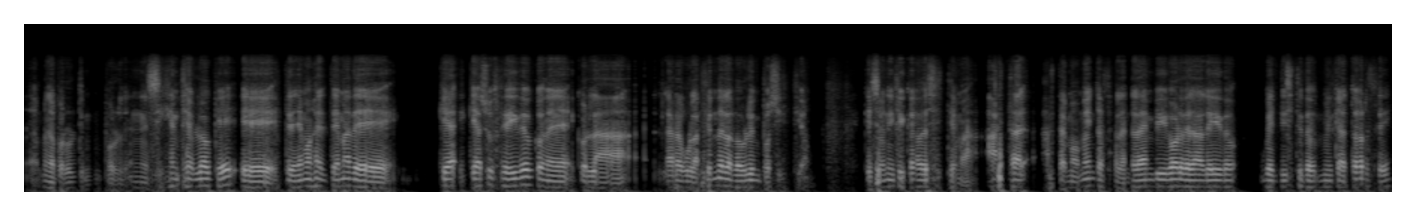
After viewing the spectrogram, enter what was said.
eh, bueno, por último, en el siguiente bloque eh, tenemos el tema de qué, ha sucedido con, la, regulación de la doble imposición, que se ha unificado el sistema. Hasta, hasta el momento, hasta la entrada en vigor de la ley 27-2014,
